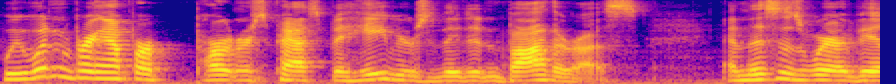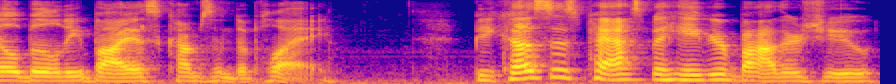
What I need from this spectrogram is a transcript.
We wouldn't bring up our partner's past behaviors if they didn't bother us, and this is where availability bias comes into play. Because this past behavior bothers you,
